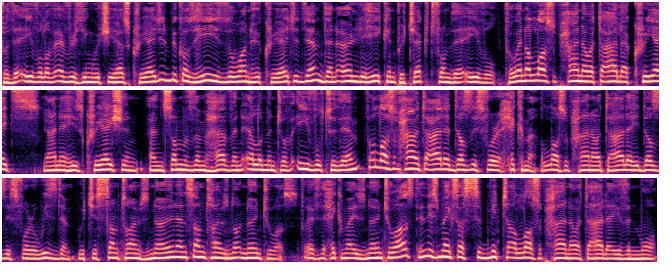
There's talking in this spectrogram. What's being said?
for the evil of everything which he has created because he is the one who created them then only he can protect from their evil. For when Allah subhanahu wa ta'ala creates yani his creation and some of them have an element of evil to them for Allah subhanahu wa ta'ala does this for a hikmah. Allah subhanahu wa ta'ala he does this for a wisdom which is sometimes known and sometimes not known to us. For if the hikmah is known to us then this makes us submit to Allah subhanahu wa ta'ala even more.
